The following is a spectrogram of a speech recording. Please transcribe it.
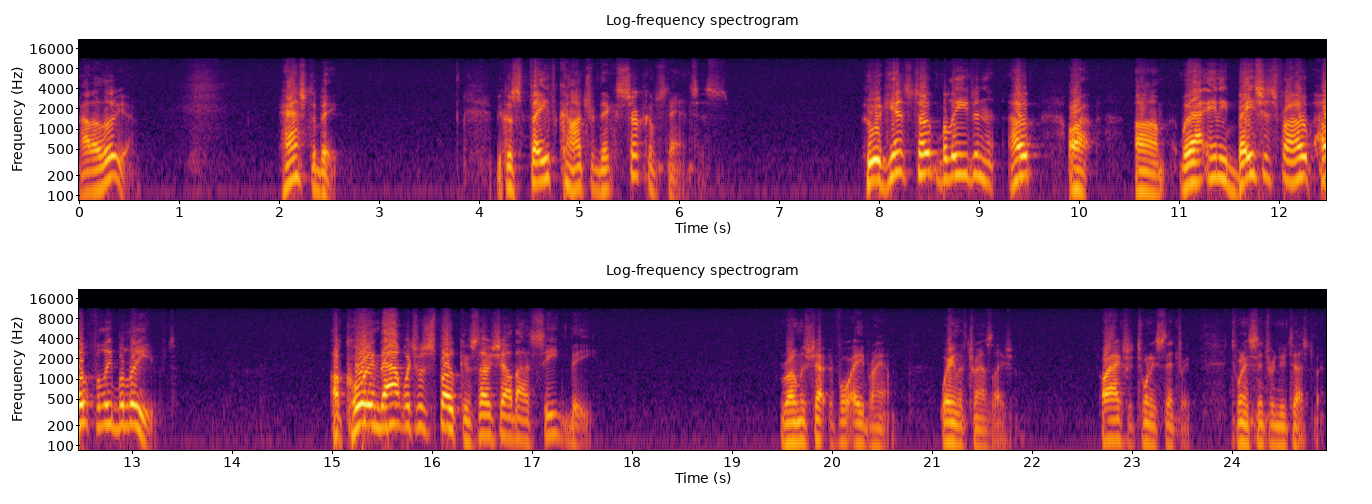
Hallelujah. Has to be. Because faith contradicts circumstances. Who against hope believed in hope or um, without any basis for hope, hopefully believed. According to that which was spoken, so shall thy seed be. Romans chapter 4, Abraham. Weymouth translation. Or actually 20th century. 20th century New Testament.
